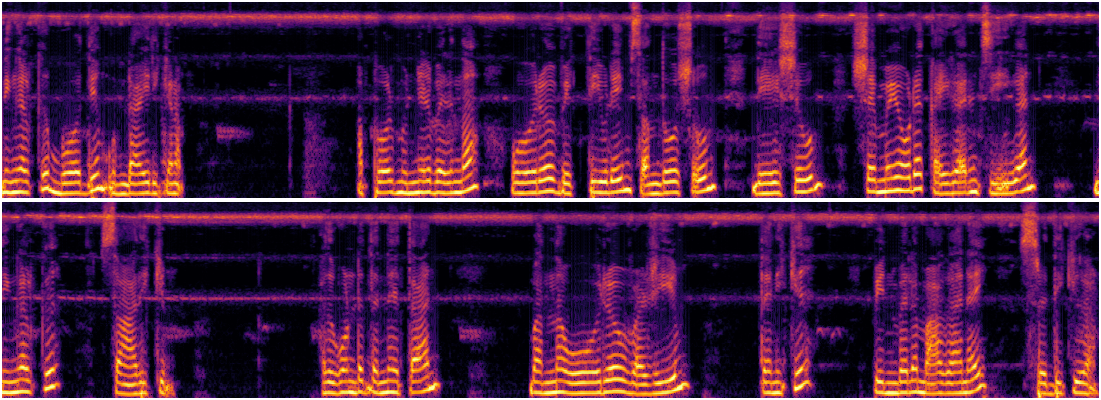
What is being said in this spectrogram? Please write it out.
നിങ്ങൾക്ക് ബോധ്യം ഉണ്ടായിരിക്കണം. അപ്പോൾ മുന്നിൽ വരുന്ന ഓരോ വ്യക്തിയുടെയും സന്തോഷവും ദേഷ്യവും ക്ഷമയോടെ കൈകാര്യം ചെയ്യാൻ നിങ്ങൾക്ക് സാധിക്കും. അതുകൊണ്ട് തന്നെ താൻ വന്ന ഓരോ വഴിയും തനിക്ക് പിൻബലമാകാനായി ശ്രദ്ധിക്കുക.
